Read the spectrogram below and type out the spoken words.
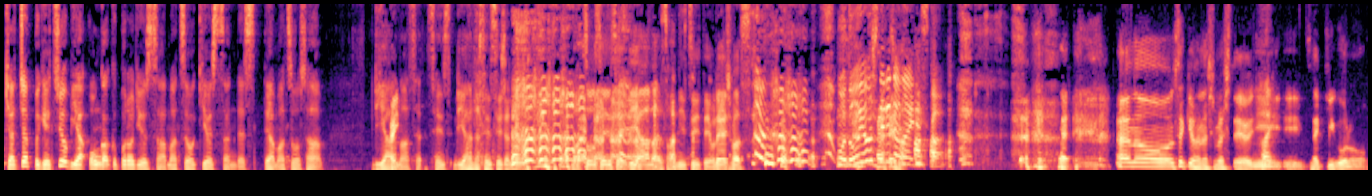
キャッチアップ月曜日は音楽プロデューサー松尾清さんです。では松尾さん、リアーナせ、先生、リアーナ先生じゃないわ。松尾先生、リアーナさんについてお願いします。もう動揺してるじゃないですか。はい、あのーさっきお話しましたように、はい先頃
